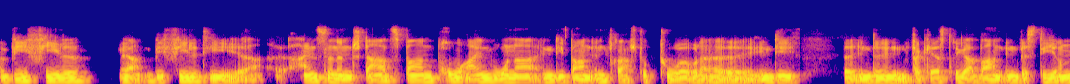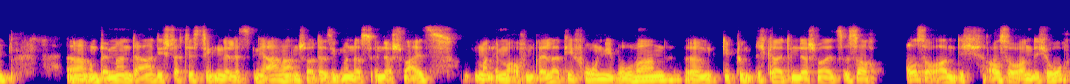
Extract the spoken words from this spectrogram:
wie viel, ja, wie viel die äh, einzelnen Staatsbahnen pro Einwohner in die Bahninfrastruktur oder äh, in die, äh, in den Verkehrsträgerbahn investieren. Und wenn man da die Statistiken der letzten Jahre anschaut, da sieht man, dass in der Schweiz man immer auf einem relativ hohen Niveau waren. Die Pünktlichkeit in der Schweiz ist auch außerordentlich, außerordentlich hoch.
